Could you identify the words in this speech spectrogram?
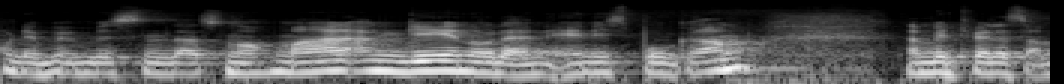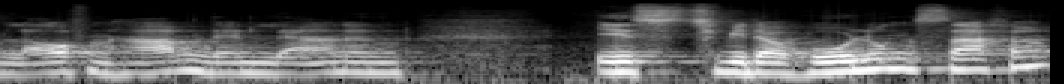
oder wir müssen das nochmal angehen oder ein ähnliches Programm, damit wir das am Laufen haben, denn Lernen ist Wiederholungssache.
